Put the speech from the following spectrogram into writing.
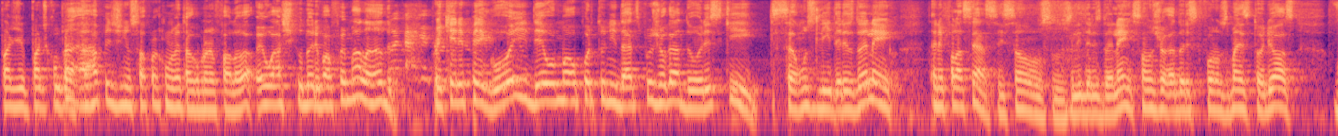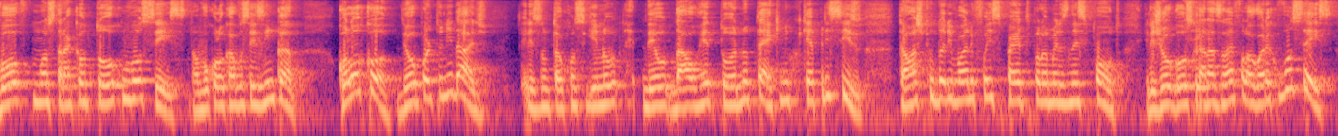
pode, pode completar. É, rapidinho, só para complementar o que o Bruno falou, eu acho que o Dorival foi malandro, porque ele pegou e deu uma oportunidade para os jogadores que são os líderes do elenco. Então ele falou assim: ah, vocês são os, os, líderes do elenco, são os jogadores que foram os mais vitoriosos, vou mostrar que eu tô com vocês, então vou colocar vocês em campo. Colocou, deu oportunidade eles não estão conseguindo deu, dar o retorno técnico que é preciso. Então acho que o Dorival foi esperto pelo menos nesse ponto. Ele jogou os Sim. caras lá e falou: agora é com vocês.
